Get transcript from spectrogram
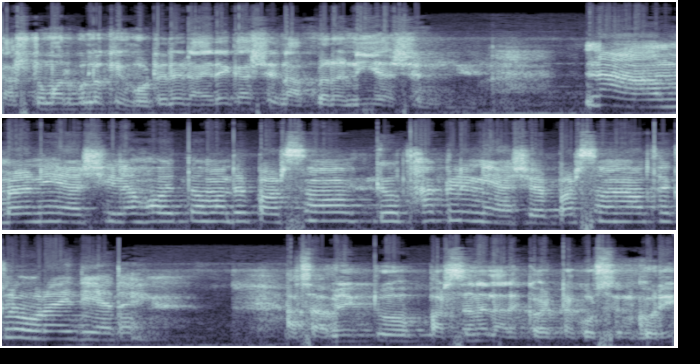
কাস্টমারগুলো কি হোটেলে ডাইরেক্ট আসেন, আপনারা নিয়ে আসেন? না, আমরা নিয়ে আসি না, হয়তো আমাদের পার্সোনাল কেউ থাকলে নিয়ে আসে, আর পার্সোনাল না থাকলে ওরাই দিয়ে দেয়। আচ্ছা আমি একটু পার্সোনাল আরেক কয়েকটা কোশ্চেন করি।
